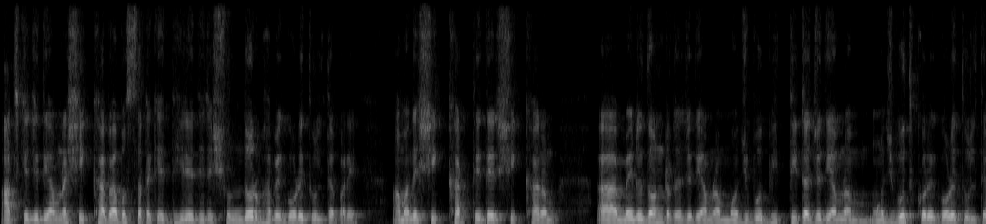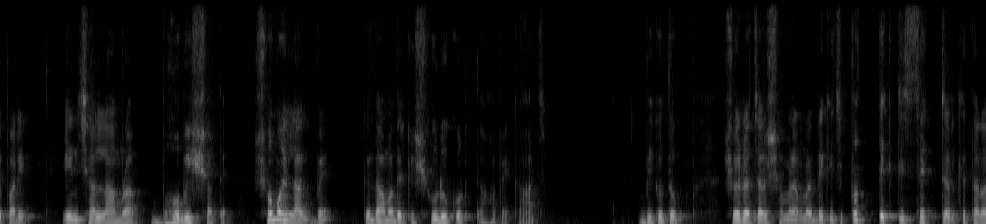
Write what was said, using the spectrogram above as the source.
আজকে যদি আমরা শিক্ষা ব্যবস্থাটাকে ধীরে ধীরে সুন্দরভাবে গড়ে তুলতে পারি, আমাদের শিক্ষার্থীদের শিক্ষার মেরুদণ্ডটা যদি আমরা মজবুত, ভিত্তিটা যদি আমরা মজবুত করে গড়ে তুলতে পারি, ইনশাল্লাহ আমরা ভবিষ্যতে সময় লাগবে, কিন্তু আমাদেরকে শুরু করতে হবে কাজ। বিগত স্বৈরাচারের সময় আমরা দেখেছি প্রত্যেকটি সেক্টরকে তারা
